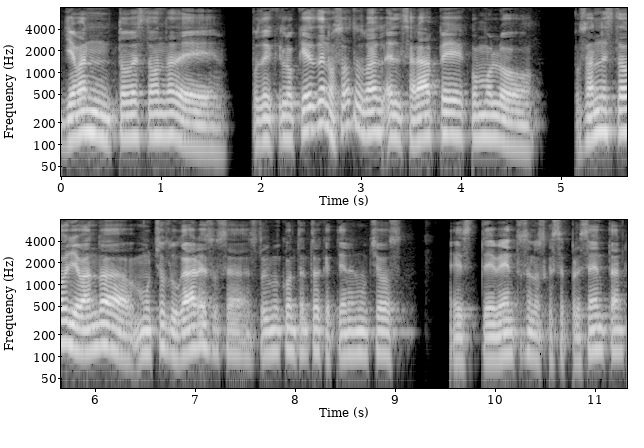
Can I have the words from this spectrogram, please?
llevan toda esta onda de, pues de lo que es de nosotros, ¿va? El, zarape, cómo lo, pues han estado llevando a muchos lugares, o sea, estoy muy contento de que tienen muchos, este, eventos en los que se presentan.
